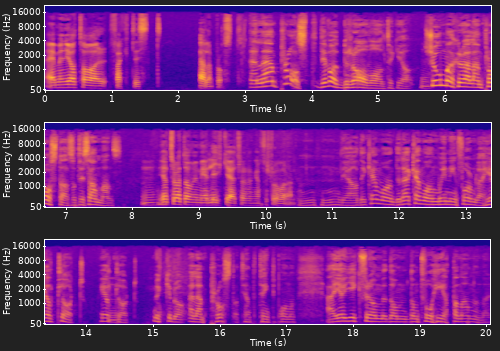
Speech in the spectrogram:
nej, men jag tar faktiskt Alan Prost. Alain Prost, det var ett bra val tycker jag. Mm. Schumacher och Alain Prost alltså tillsammans. Mm, jag tror att de är mer lika, jag tror att de kan förstå varandra. Mm, ja, det, kan vara, det där kan vara en winning formula, helt klart. Helt mm. klart. Mycket bra. Alain Prost, att jag inte tänkte på honom. Ja, jag gick för de, de, de två heta namnen där.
